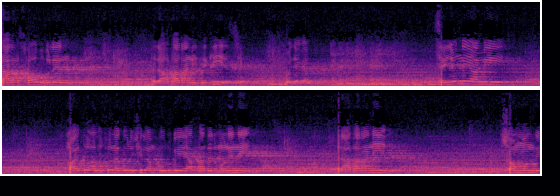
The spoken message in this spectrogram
তারা সব হলেন রাধা রানী থেকেই এসছে বোঝা গেল? সেই জন্যই আমি হয়তো আলোচনা করেছিলাম পূর্বে, আপনাদের মনে নেই। রাধারানীর সম্বন্ধে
